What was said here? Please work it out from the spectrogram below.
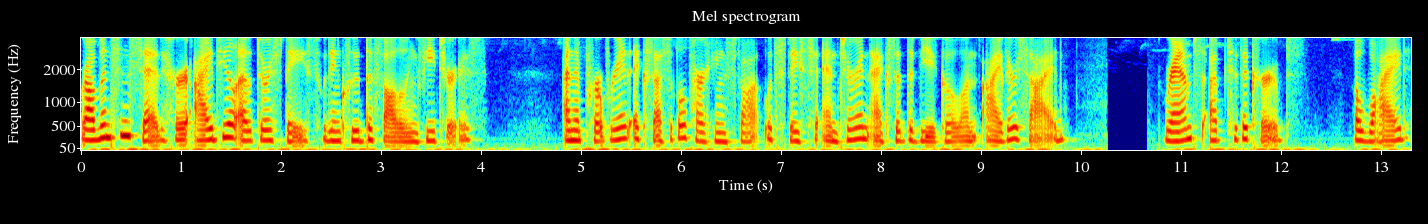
Robinson said her ideal outdoor space would include the following features an appropriate accessible parking spot with space to enter and exit the vehicle on either side, ramps up to the curbs, a wide,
